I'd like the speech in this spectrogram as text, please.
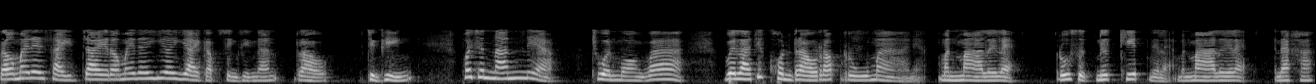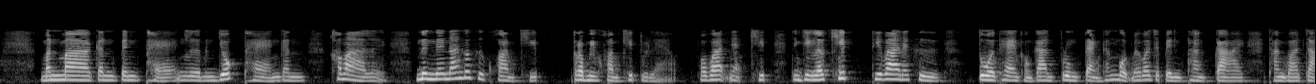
เราไม่ได้ใส่ใจเราไม่ได้เยื่อใยกับสิ่งสิ่งนั้น เราจึงทิ้ง เพราะฉะนั้นเนี่ยชวนมองว่า เวลาที่คนเรารับรู้มาเนี่ย มันมาเลยแหละ รู้สึกนึกคิดเนี่ยแหละ มันมาเลยแหละนะคะ มันมากันเป็นแผงเลยมันยกแผงกันเข้ามาเลย หนึ่งในนั้นก็คือความคิดเรามีความคิดอยู่แล้ว เพราะว่าเนี่ยคิดจริง ๆ แล้วคิดที่ว่านี่คือตัวแทนของการปรุงแต่งทั้งหมดไม่ว่าจะเป็นทางกาย ทางวาจา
